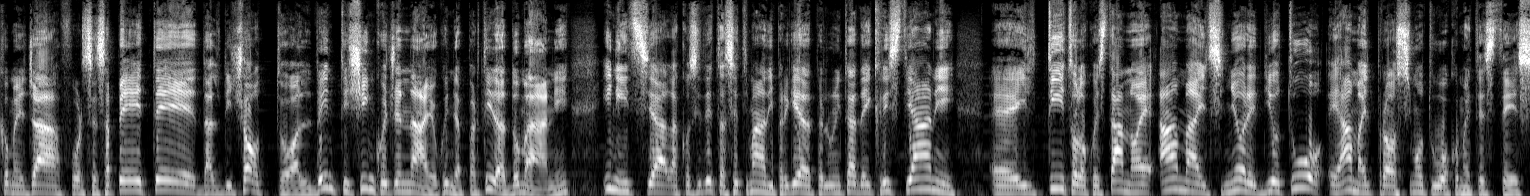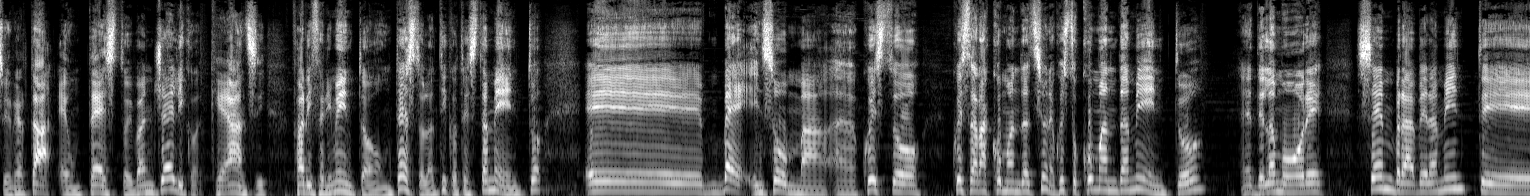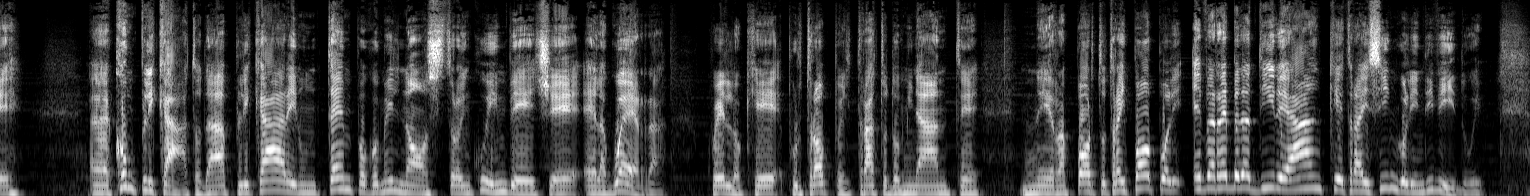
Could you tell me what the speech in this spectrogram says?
Come già forse sapete, dal 18 al 25 gennaio, quindi a partire da domani, inizia la cosiddetta settimana di preghiera per l'unità dei cristiani. Eh, il titolo quest'anno è Ama il Signore Dio tuo e ama il prossimo tuo come te stesso. In realtà è un testo evangelico che anzi fa riferimento a un testo dell'Antico Testamento. E beh, insomma, eh, questo, questa raccomandazione, questo comandamento eh, dell'amore sembra veramente eh, complicato da applicare in un tempo come il nostro in cui invece è la guerra quello che purtroppo è il tratto dominante nel rapporto tra i popoli e verrebbe da dire anche tra i singoli individui.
